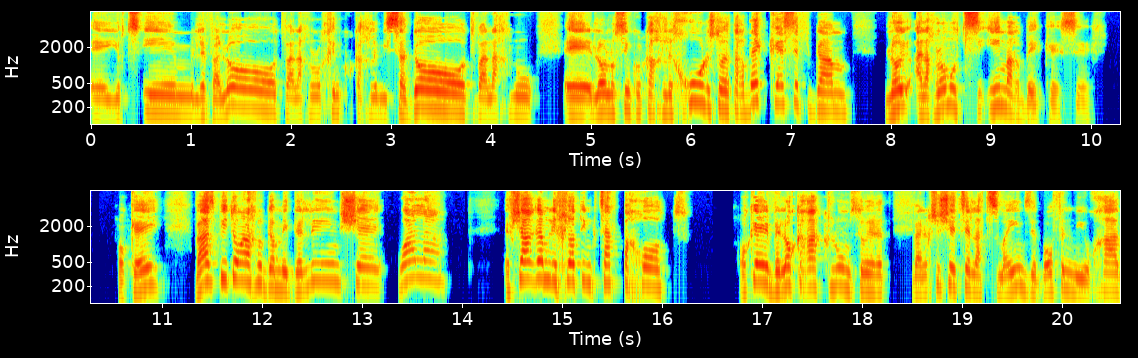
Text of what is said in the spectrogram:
אה, יוצאים לבלות, ואנחנו הולכים כל כך למסעדות, ואנחנו אה, לא נוסעים כל כך לחו"ל, זאת אומרת, הרבה כסף גם, לא, אנחנו לא מוציאים הרבה כסף, אוקיי? ואז פתאום אנחנו גם מגלים שוואלה, אפשר גם לחיות עם קצת פחות, אוקיי? ולא קרה כלום, זאת אומרת, ואני חושב שאצל עצמאים זה באופן מיוחד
